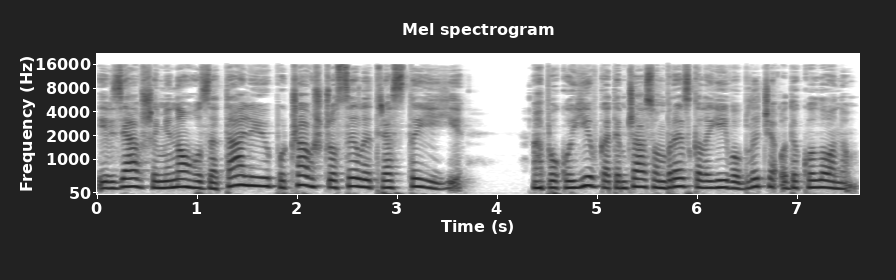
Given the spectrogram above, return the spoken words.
і, взявши міногу за талію, почав щосили трясти її, а покоївка тим часом бризкала їй в обличчя одеколоном.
